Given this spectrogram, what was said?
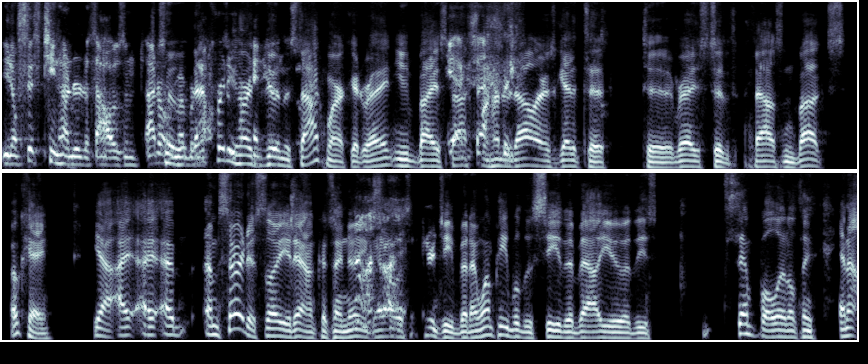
You know, fifteen hundred, a thousand. I don't So remember. that's pretty hard to do in the stock market, right? You buy a stock for exactly. hundred dollars, get it to to raise to thousand bucks. Okay, yeah, I, I I'm sorry to slow you down because I know No, you got all this energy, but I want people to see the value of these simple little things. And I,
